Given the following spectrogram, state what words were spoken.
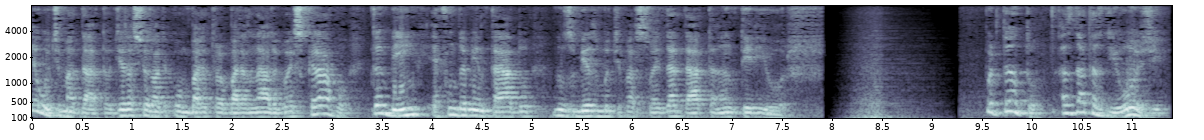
E a última data, o Dia Nacional Combate ao Trabalho Análogo ao Escravo, também é fundamentado nos mesmas motivações da data anterior. Portanto, as datas de hoje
